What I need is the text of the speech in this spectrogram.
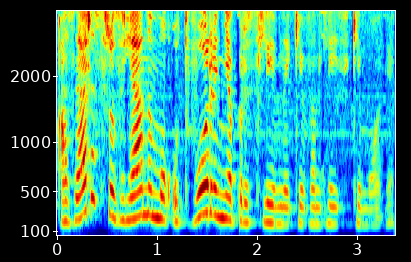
А зараз розглянемо утворення прислівників в англійській мові.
